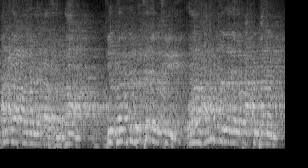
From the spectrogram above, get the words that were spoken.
আমরা আপনাদের এলাকার সন্তান। যে কয়েকদিন বেঁচে রয়েছি ওরা হামিদুল্লাহ থাকতে পারি।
